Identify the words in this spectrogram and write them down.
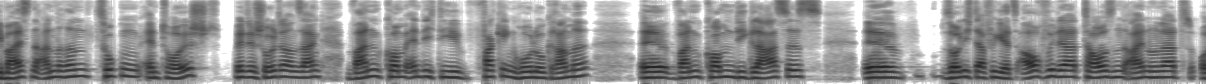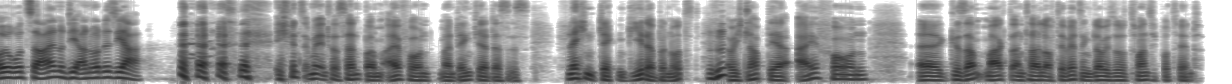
Die meisten anderen zucken enttäuscht mit den Schultern und sagen, wann kommen endlich die fucking Hologramme? Äh, wann kommen die Glases? Äh, soll ich dafür jetzt auch wieder 1100 Euro zahlen? Und die Antwort ist ja. ich finde es immer interessant beim iPhone. Man denkt ja, dass es flächendeckend jeder benutzt. Mhm. Aber ich glaube, der iPhone äh, Gesamtmarktanteil auf der Welt sind, glaube ich, so 20 Prozent.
